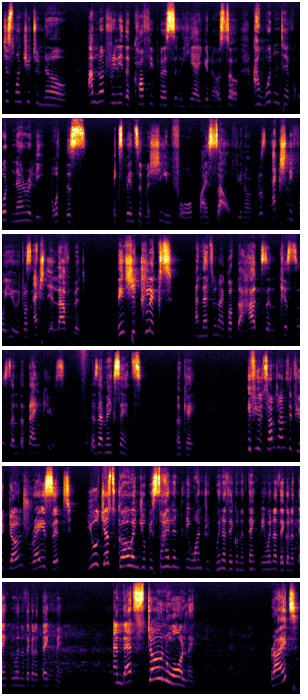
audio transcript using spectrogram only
just want you to know, I'm not really the coffee person here, you know, so I wouldn't have ordinarily bought this expensive machine for myself, you know. It was actually for you. It was actually a love bid. Then she clicked, and that's when I got the hugs and kisses and the thank yous. Does that make sense? Okay. If you sometimes if you don't raise it, you'll just go and you'll be silently wondering, when are they going to thank me? When are they going to thank me? When are they going to thank me? And that's stonewalling. Right?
